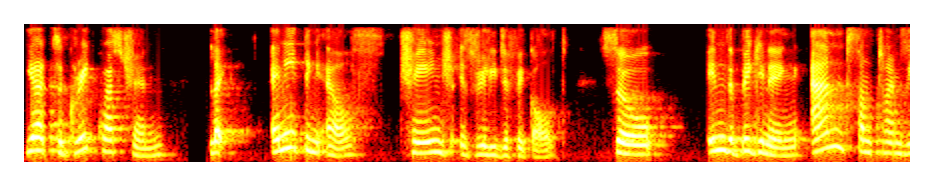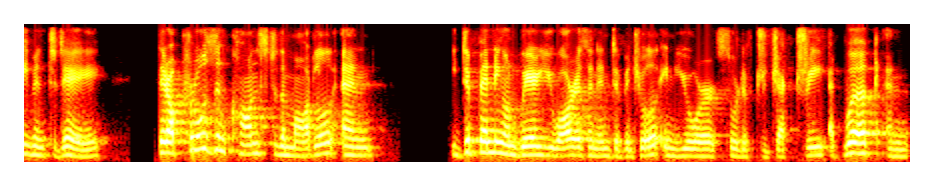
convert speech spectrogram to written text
Yeah, it's a great question. Like anything else, change is really difficult. So, in the beginning, and sometimes even today, there are pros and cons to the model. And depending on where you are as an individual in your sort of trajectory at work and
